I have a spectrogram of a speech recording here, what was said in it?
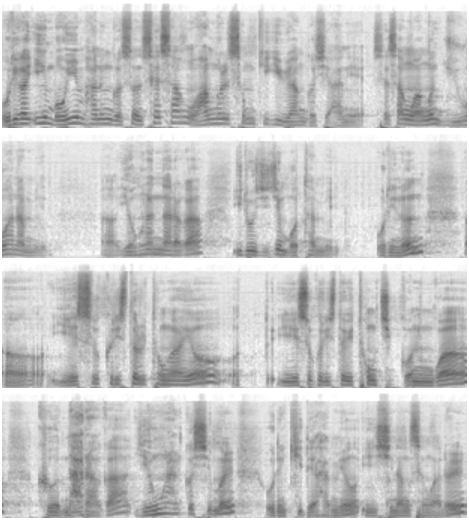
우리가 이 모임 하는 것은 세상 왕을 섬기기 위한 것이 아니에요. 세상 왕은 유한합니다. 어, 영원한 나라가 이루어지지 못합니다. 우리는 어, 예수 그리스도를 통하여 예수 그리스도의 통치권과 그 나라가 영원할 것임을 우리는 기대하며 이 신앙생활을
